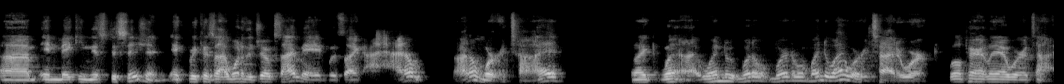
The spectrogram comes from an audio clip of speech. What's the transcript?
um, in making this decision It- because I, one of the jokes I made was like, I, don't, I don't wear a tie. Like when, I- when do, what, where do, when do I wear a tie to work? Well, apparently I wear a tie.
